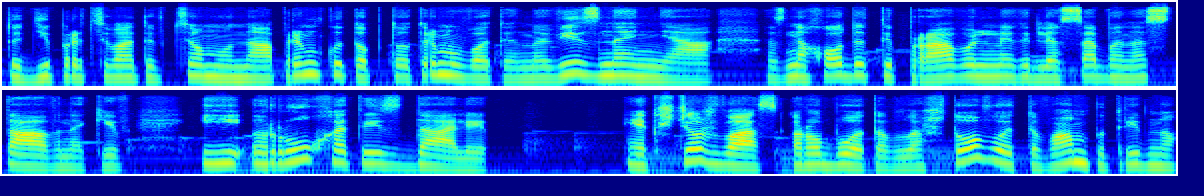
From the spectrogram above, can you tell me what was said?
тоді працювати в цьому напрямку, тобто отримувати нові знання, знаходити правильних для себе наставників і рухатись далі. Якщо ж вас робота влаштовує, то вам потрібно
